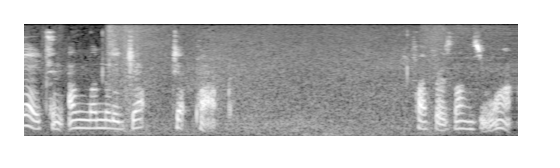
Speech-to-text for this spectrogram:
Yeah, it's an unlimited jet jetpack. Fly for as long as you want.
